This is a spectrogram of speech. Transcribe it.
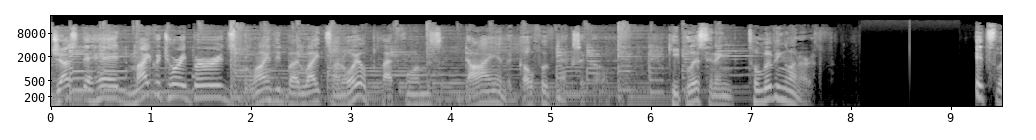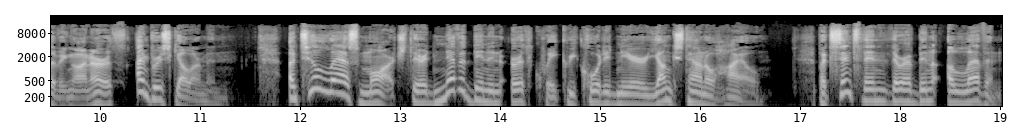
Just ahead, migratory birds blinded by lights on oil platforms die in the Gulf of Mexico. Keep listening to Living on Earth. It's Living on Earth. I'm Bruce Gellerman. Until last March, there had never been an earthquake recorded near Youngstown, Ohio. But since then, there have been 11.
